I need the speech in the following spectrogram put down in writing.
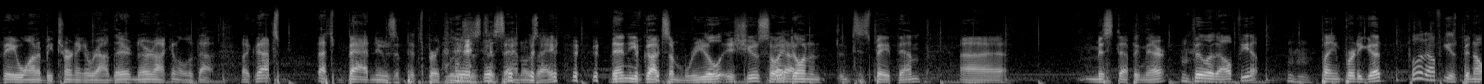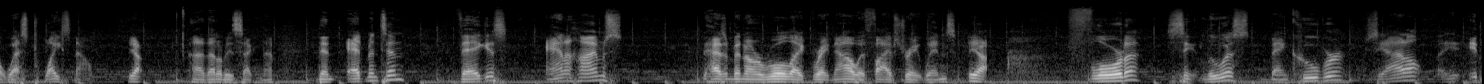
they want to be turning around there. They're not going to let that like that's that's bad news if Pittsburgh loses to San Jose. Then you've got some real issues. So I don't anticipate them uh, misstepping there. Mm-hmm. Philadelphia playing pretty good. Philadelphia's been out west twice now. Yep. Uh, that'll be the second time. Then Edmonton, Vegas, Anaheim's hasn't been on a roll like right now with five straight wins. Yeah. Florida, St. Louis, Vancouver, Seattle. It,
